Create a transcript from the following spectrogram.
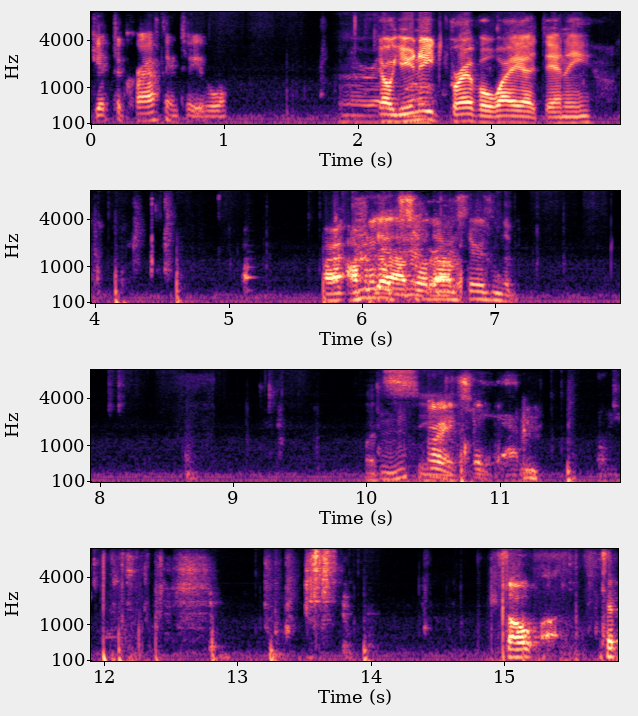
get the crafting table. Alright, Yo, you well, need gravel way at Danny. Alright, I'm gonna Yeah, go chill downstairs in the. Let's Mhm. see. Alright. So, uh, can,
